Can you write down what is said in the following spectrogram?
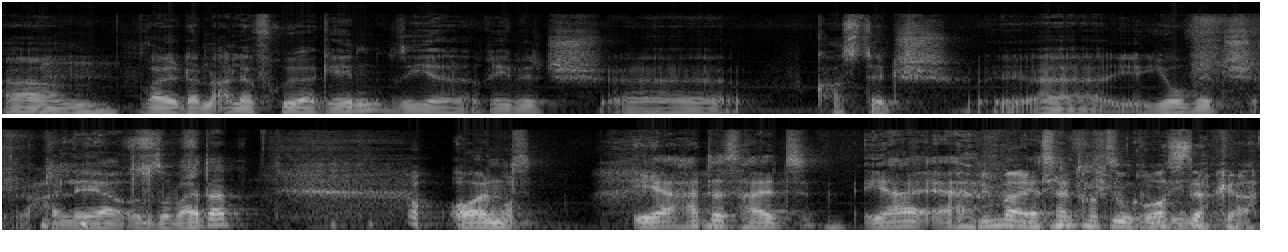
ähm, weil dann alle früher gehen. Siehe Rebic, äh, Kostic, äh, Jovic, Haller und so weiter. Und er hat es halt, ja, er, er ist halt trotzdem. Rostocker.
